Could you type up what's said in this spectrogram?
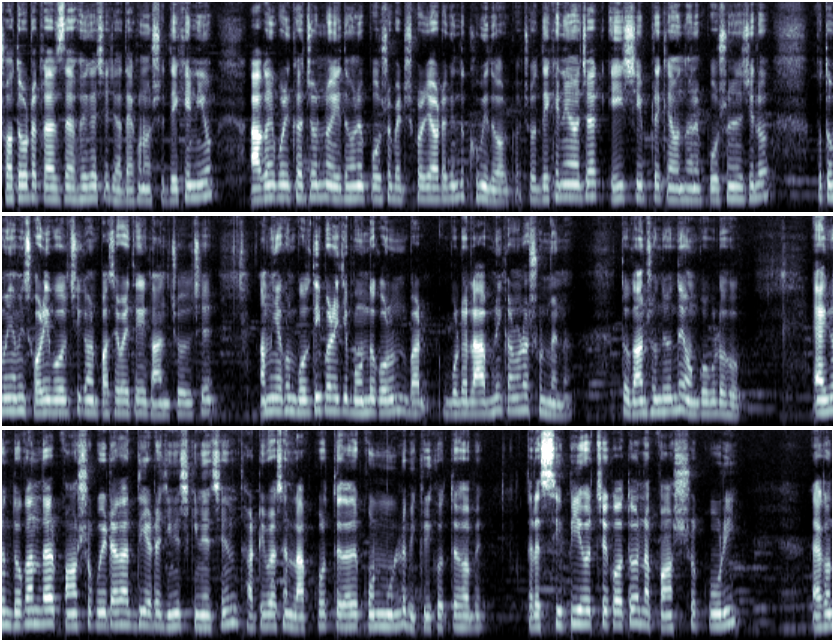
সতেরোটা ক্লাস দেওয়া হয়ে গেছে, যাতে এখন অবশ্যই দেখে নিও। আগামী পরীক্ষার জন্য এই ধরনের প্রশ্ন প্র্যাকটিস করে যাওয়াটা কিন্তু খুবই দরকার। তো দেখে নেওয়া যাক এই শিফটে কেমন ধরনের প্রশ্ন এসেছিল। প্রথমেই আমি সরি বলছি, কারণ পাশের বাড়ি থেকে গান চলছে। আমি এখন বলতেই পারি যে বন্ধ করুন বাট বলে লাভ নেই, কারণ ওরা শুনবে না। তো গান শুনতে শুনতে অঙ্কগুলো হোক। একজন দোকানদার পাঁচশো কুড়ি টাকা দিয়ে একটা জিনিস কিনেছেন থার্টি পার্সেন্ট লাভ করতে তাদের কোন মূল্যে বিক্রি করতে হবে? তাহলে সিপি হচ্ছে কত না পাঁচশো কুড়ি? এখন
